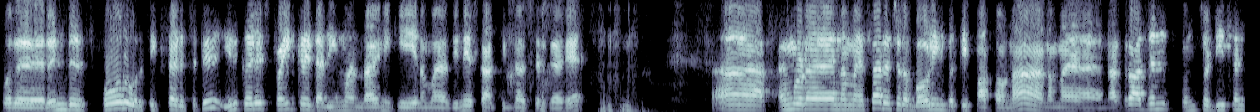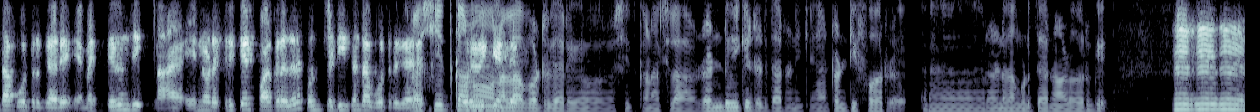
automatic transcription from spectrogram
ஒரு ரெண்டு ஸ்கோர் ஒரு சிக்ஸ் அடிச்சுட்டு இருக்கிறதுலே ஸ்ட்ரைக் ரேட் அதிகமா இருந்தா இன்னைக்கு நம்ம தினேஷ் கார்த்திக் தான் வச்சிருக்காரு. உங்களோட நம்ம எஸ்ஆர்ஹெச்சோட பவுலிங் பத்தி பார்த்தோம்னா நம்ம நட்ராஜன் கொஞ்சம் டீசெண்டா போட்டிருக்காரு. எனக்கு தெரிஞ்சு நான் என்னோட கிரிக்கெட் பாக்குறதுல கொஞ்சம் டீசெண்டா போட்டிருக்காரு. ரஷீத் wicket. நல்லா போட்டிருக்காரு. ரஷீத் கான் ஆக்சுவலா ரெண்டு விக்கெட் எடுத்தாரு நினைக்கிறேன். டுவெண்ட்டி ஃபோர் ரெண்டு தான் கொடுத்தாரு நாலு ஓவருக்கு. ம் ம் ம்.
